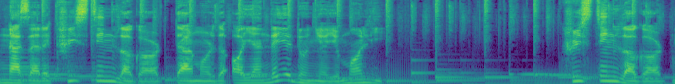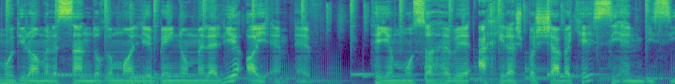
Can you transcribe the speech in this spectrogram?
نظر کریستین لاگارد در مورد آینده دنیای مالی کریستین لاگارد مدیرعامل صندوق مالی بین المللی IMF طی مصاحبه اخیرش با شبکه CNBC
